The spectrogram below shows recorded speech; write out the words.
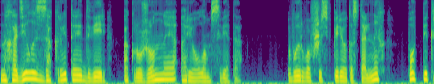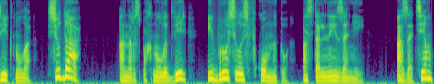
находилась закрытая дверь, окруженная ореолом света. Вырвавшись вперед остальных, Поппи крикнула «Сюда!». Она распахнула дверь и бросилась в комнату, остальные за ней. А затем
